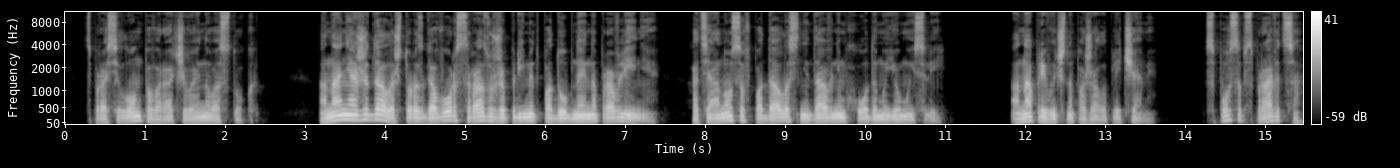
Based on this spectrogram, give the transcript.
— спросил он, поворачивая на восток. Она не ожидала, что разговор сразу же примет подобное направление, хотя оно совпадало с недавним ходом ее мыслей. Она привычно пожала плечами. «Способ справиться.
